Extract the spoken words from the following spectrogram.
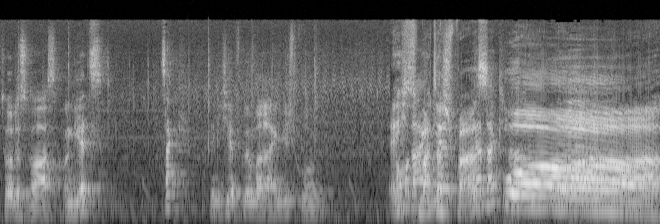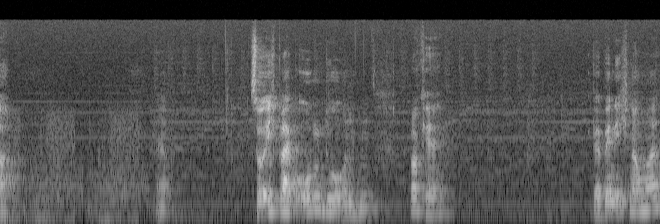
So, das war's. Und jetzt, zack, bin ich hier drüber reingesprungen. Echt? rein, Macht das ja. Spaß? Ja, na klar. Oh. So, ich bleib oben, du unten. Okay. Wer bin ich nochmal?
